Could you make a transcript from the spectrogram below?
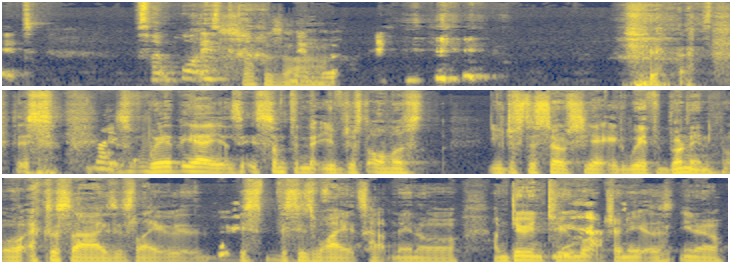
it's like, what is so bizarre? yeah, it's, like, it's weird. Yeah, it's, it's, something that you've just almost you just associated with running or exercise. It's like this, this is why it's happening, or I'm doing too yeah. much. I need to, you know.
